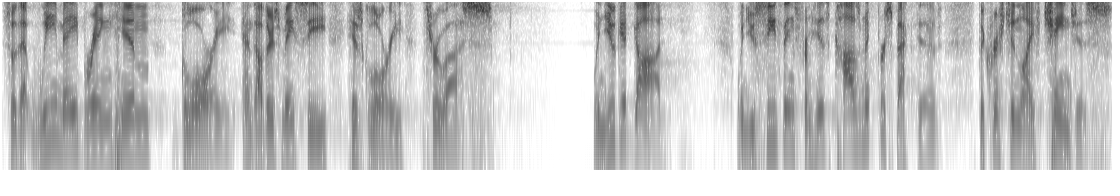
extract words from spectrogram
so that we may bring Him glory and others may see His glory through us. When you get God, when you see things from his cosmic perspective, the Christian life changes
